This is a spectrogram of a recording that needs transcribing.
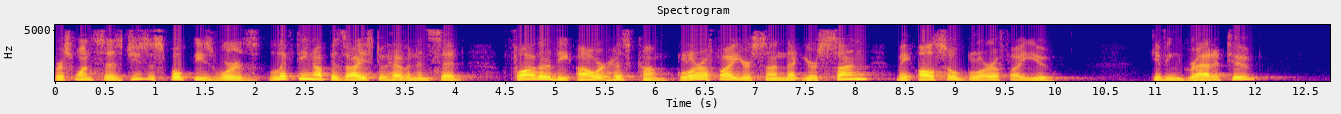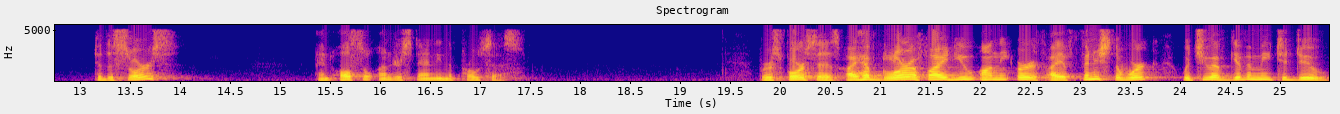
Verse 1 says, Jesus spoke these words, lifting up his eyes to heaven, and said, Father, the hour has come. Glorify your Son, that your Son may also glorify you, giving gratitude to the source and also understanding the process. Verse 4 says, I have glorified you on the earth. I have finished the work which you have given me to do.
